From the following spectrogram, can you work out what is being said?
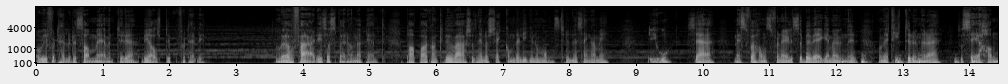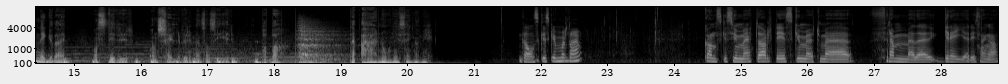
og vi forteller det samme eventyret vi alltid forteller. Når vi var ferdig, så spør han meg pent. Pappa, kan ikke du være så snill å sjekke om det ligger noe monster under senga mi? Jo, sier jeg. Mest for hans fornøyelse beveger jeg meg under, og når jeg titter under der, så ser jeg han ligge der. Og han stirrer, og han skjelver mens han sier, Pappa, det er noen i senga mi. Ganske skummelt, det. Ganske skummelt. Det er alltid skummelt med fremmede greier i senga.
